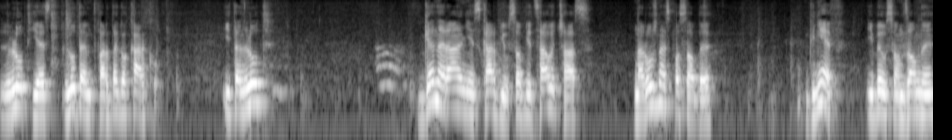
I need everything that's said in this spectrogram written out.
lud jest ludem twardego karku. I ten lud generalnie skarbił sobie cały czas na różne sposoby gniew i był sądzony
